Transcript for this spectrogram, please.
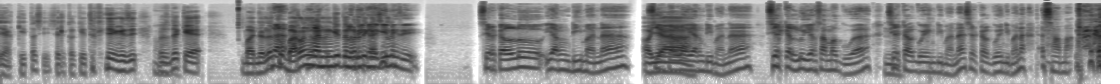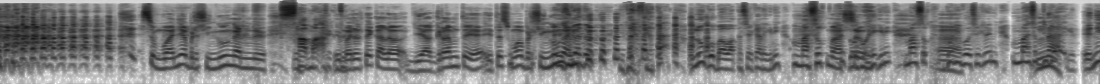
ya kita sih circle kita kayak nggak sih. Maksudnya kayak bandelnya tuh barengan gitu lebih ngerti nggak sih? sih. Circle lu yang di mana? Oh circle lu iya. yang di mana? Circle lu yang sama gua, Hmm. circle gue yang di mana? Circle gue yang di mana? Sama. semuanya bersinggungan tuh. sama tuh. Ibaratnya kalau diagram tuh ya, itu semua bersinggungan. Juga tuh. Ibarat kata lu gue bawa ke circle yang gini masuk Masuk. gue gini masuk gue Ah. dibawa circle ini masuk Nah, juga gitu. ini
